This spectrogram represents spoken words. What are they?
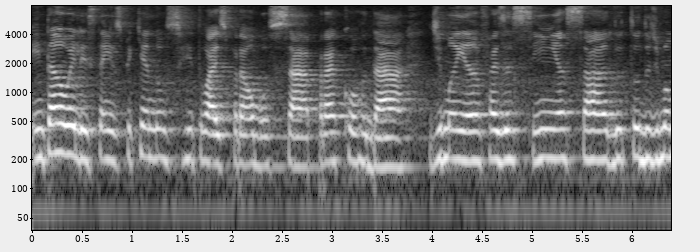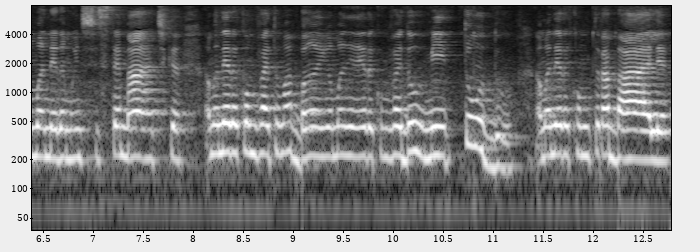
Então eles têm os pequenos rituais para almoçar, para acordar, de manhã faz assim, assado, tudo de uma maneira muito sistemática, a maneira como vai tomar banho, a maneira como vai dormir, tudo, a maneira como trabalha,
